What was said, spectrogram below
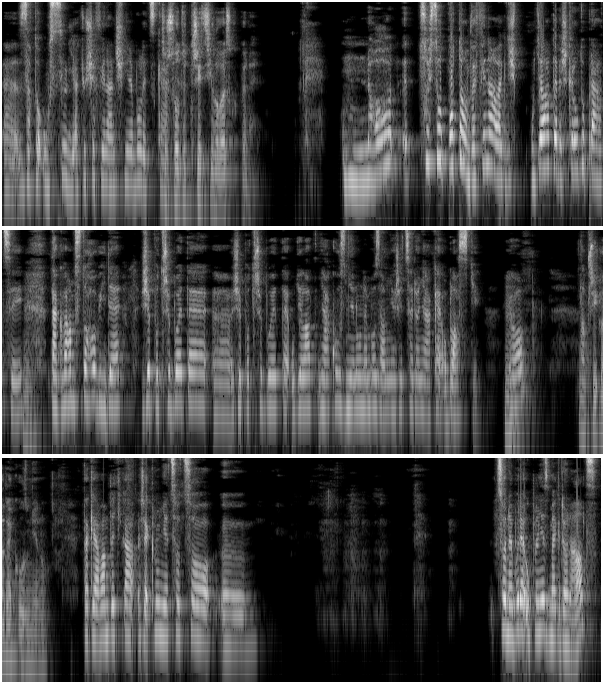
eh, za to úsilí, ať už je finanční nebo lidské. Co jsou ty tři cílové skupiny? No, což jsou potom ve finále, když uděláte veškerou tu práci, hmm. tak vám z toho vyjde, že potřebujete, eh, že potřebujete udělat nějakou změnu nebo zaměřit se do nějaké oblasti. Hmm. Jo? Například jakou změnu? Tak já vám teďka řeknu něco, co, eh, co nebude úplně z McDonald's,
